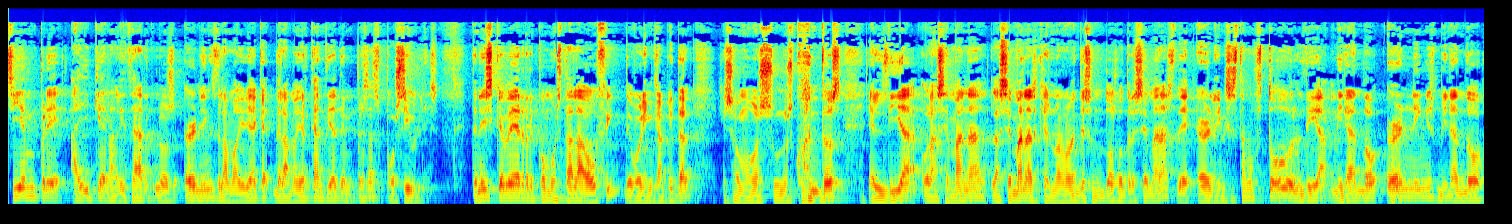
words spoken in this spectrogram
siempre hay que analizar los earnings de la, mayoría, de la mayor cantidad de empresas posibles. Tenéis que ver cómo está la OFI de Boring Capital, que somos unos cuantos, el día o la semana, las semanas, que normalmente son dos o tres semanas de earnings. Estamos todo el día mirando earnings, mirando,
